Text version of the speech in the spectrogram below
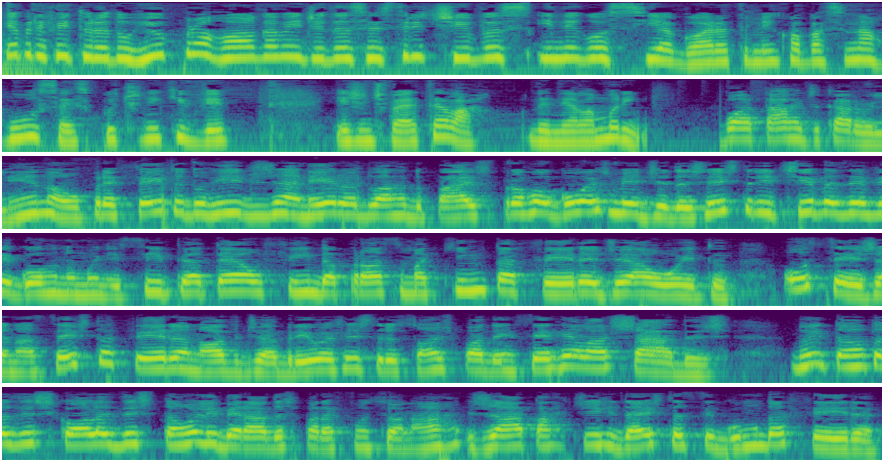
E a Prefeitura do Rio prorroga medidas restritivas e negocia agora também com a vacina russa, a Sputnik V. E a gente vai até lá. Daniela Morim. Boa tarde, Carolina. O prefeito do Rio de Janeiro, Eduardo Paz, prorrogou as medidas restritivas em vigor no município até o fim da próxima quinta-feira, dia 8. Ou seja, na sexta-feira, 9 de abril, as restrições podem ser relaxadas. No entanto, as escolas estão liberadas para funcionar já a partir desta segunda-feira.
